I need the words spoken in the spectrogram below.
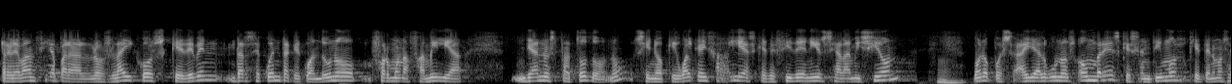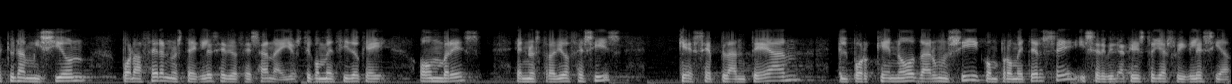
relevancia para los laicos que deben darse cuenta que cuando uno forma una familia ya no está todo, ¿no? Sino que igual que hay familias que deciden irse a la misión, mm. bueno, pues hay algunos hombres que sentimos que tenemos aquí una misión por hacer en nuestra iglesia diocesana. Y yo estoy convencido que hay hombres en nuestra diócesis que se plantean el por qué no dar un sí, comprometerse y servir a Cristo y a su Iglesia,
